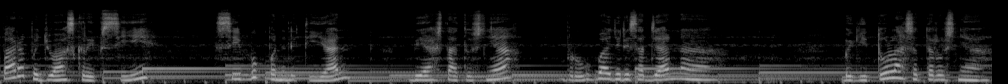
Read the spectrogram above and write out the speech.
Para pejuang skripsi sibuk penelitian, biar statusnya berubah jadi sarjana. Begitulah seterusnya.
